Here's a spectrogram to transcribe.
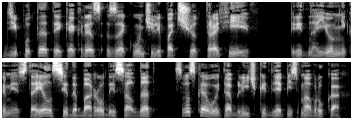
Депутаты как раз закончили подсчет трофеев. Перед наемниками стоял седобородый солдат с восковой табличкой для письма в руках.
